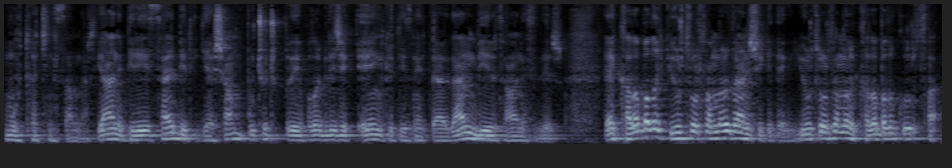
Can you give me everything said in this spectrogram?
muhtaç insanlar. Yani bireysel bir yaşam bu çocuklara yapılabilecek en kötü hizmetlerden bir tanesidir. Ve kalabalık yurt ortamları da aynı şekilde. Yurt ortamları kalabalık olursa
